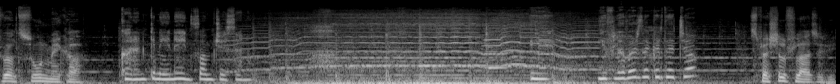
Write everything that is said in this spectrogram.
గెట్ వెల్ సూన్ మేఘా కరణ్కి నేనే ఇన్ఫార్మ్ చేశాను. ఈ ఫ్లవర్స్ ఎక్కడ తెచ్చా స్పెషల్ ఫ్లాస్ ఇవి.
